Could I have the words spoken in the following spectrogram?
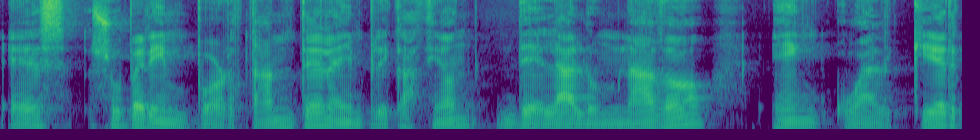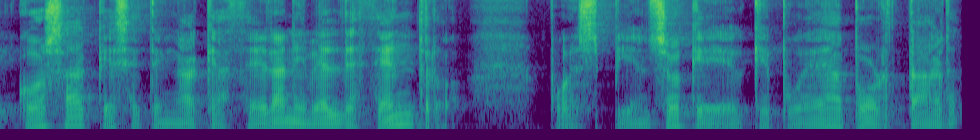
es súper importante la implicación del alumnado en cualquier cosa que se tenga que hacer a nivel de centro. Pues pienso que, puede aportar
